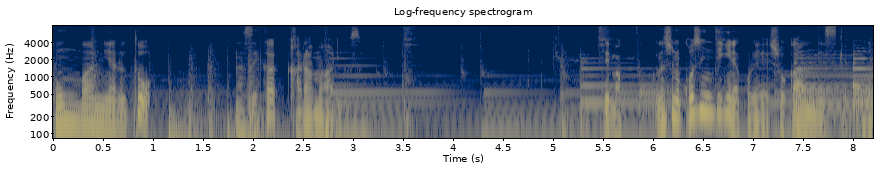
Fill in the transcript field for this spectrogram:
本番にやるとなぜか空回りをする。で、まあ、私の個人的なこれ所感ですけども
